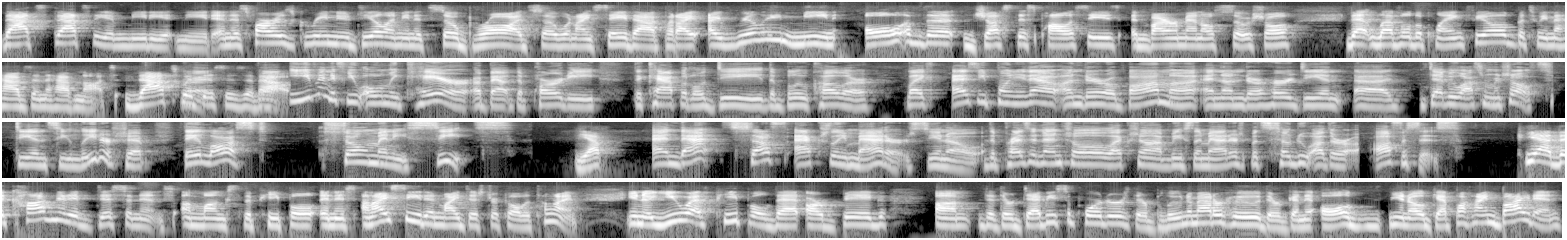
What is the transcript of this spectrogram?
That's that's the immediate need. And as far as Green New Deal, I mean, it's so broad. So when I say that, but I, I really mean all of the justice policies, environmental, social, that level the playing field between the haves and the have-nots. That's what right. this is about. even if you only care about the party, the capital D, the blue color, like as you pointed out, under Obama and under her DN, uh, Debbie Wasserman Schultz DNC leadership, they lost so many seats. Yep. And that stuff actually matters. You know, the presidential election obviously matters, but so do other offices. Yeah, the cognitive dissonance amongst the people, and it's, and I see it in my district all the time. You know, you have people that are big, um, that they're Debbie supporters, they're blue no matter who, they're going to all, you know, get behind Biden.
